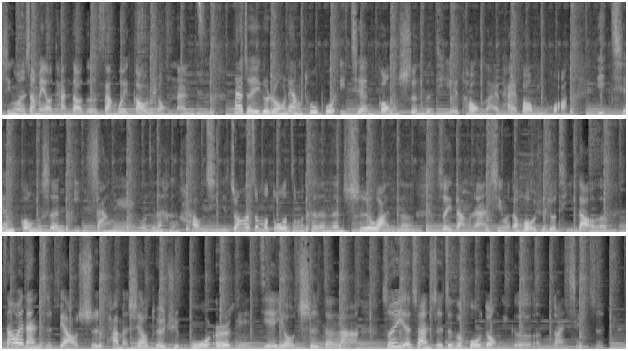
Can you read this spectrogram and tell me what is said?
新闻上面有谈到的三位高雄男子带着一个容量突破一千公升的铁桶来排爆米花，一千公升以上哎，我真的很好奇，装了这么多，怎么可能能吃完呢？所以当然新闻的后续就提到了，三位男子表示他们是要推去博二给街友吃的啦。所以也算是这个活动一个暖心之举。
